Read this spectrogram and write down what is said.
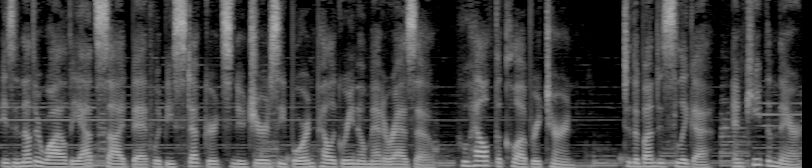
is another while the outside bet would be Stuttgart's New Jersey-born Pellegrino Matarazzo, who helped the club return to the Bundesliga and keep them there,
